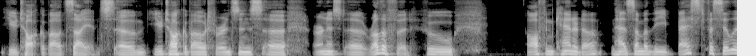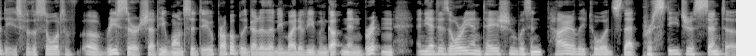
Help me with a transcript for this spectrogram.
you talk about science. Um, you talk about, for instance, uh, Ernest uh, Rutherford, who often Canada has some of the best facilities for the sort of uh, research that he wants to do, probably better than he might have even gotten in Britain. And yet his orientation was entirely towards that prestigious center,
